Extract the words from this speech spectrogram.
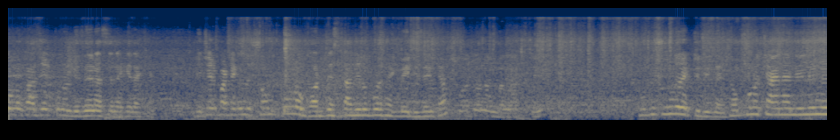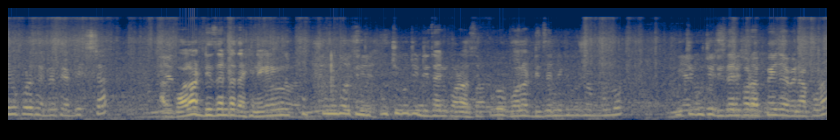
কোনো কাজের কোনো ডিজাইন আছে নাকি দেখেন? নিচের পার্টে কিন্তু সম্পূর্ণ গর্জেস কাজের উপরে থাকবে এই ডিজাইনটা কত নাম্বার লাস্টে খুবই সুন্দর একটি ডিজাইন সম্পূর্ণ চায়না লিলেনের উপরে থাকবে ফেব্রিক্সটা আর গলার ডিজাইনটা দেখেন, এখানে কিন্তু খুব সুন্দর কিন্তু কুচি কুচি ডিজাইন করা আছে। পুরো গলার ডিজাইনটা কিন্তু সম্পূর্ণ কুচি কুচি ডিজাইন করা পেয়ে যাবেন আপনারা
